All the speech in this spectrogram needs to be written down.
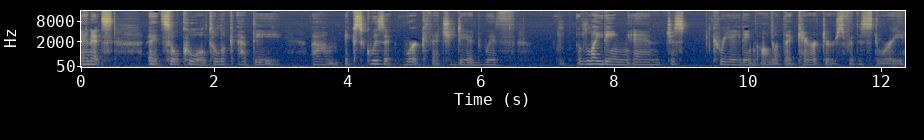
And it's, it's so cool to look at the um, exquisite work that she did with lighting and just creating all of the characters for this story.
